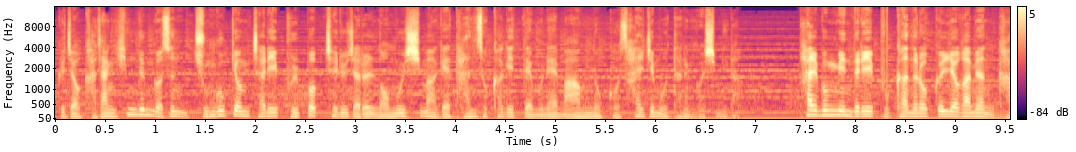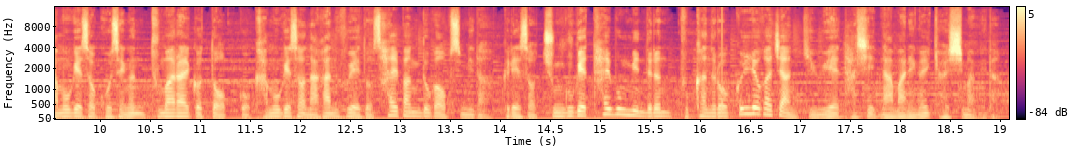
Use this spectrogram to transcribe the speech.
그저 가장 힘든 것은 중국 경찰이 불법 체류자를 너무 심하게 단속하기 때문에 마음 놓고 살지 못하는 것입니다. 탈북민들이 북한으로 끌려가면 감옥에서 고생은 두말할 것도 없고 감옥에서 나간 후에도 살 방도가 없습니다. 그래서 중국의 탈북민들은 북한으로 끌려가지 않기 위해 다시 남한행을 결심합니다.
